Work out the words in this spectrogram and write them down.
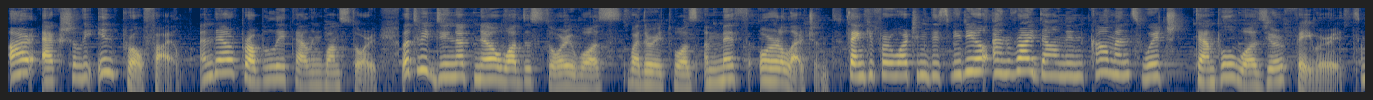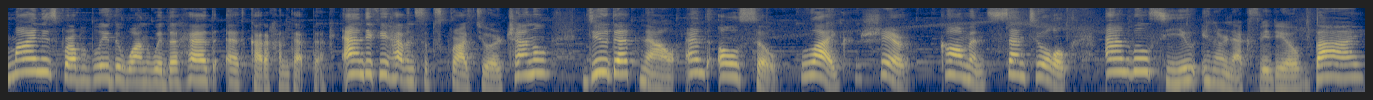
are actually in profile and they are probably telling one story. But we do not know what the story was, whether it was a myth or a legend. Thank you for watching this video and write down in comments which temple was your favorite. Mine is probably the one with the head at Karahan Tepe. And if you haven't subscribed to our channel, do that now and also like, share, comment, send to all and we'll see you in our next video. Bye!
